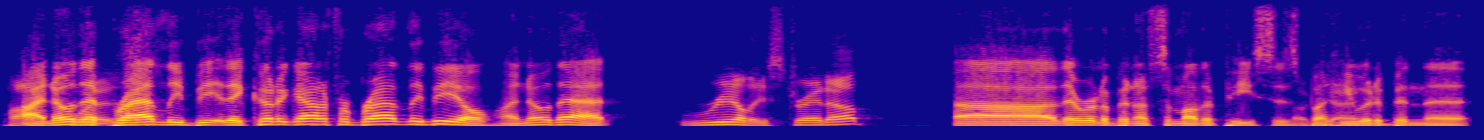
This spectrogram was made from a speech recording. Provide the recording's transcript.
Pop I know that. Bradley. Be- they could have got it for Bradley Beal. I know that. really straight up. Uh, there would have been some other pieces, but he would have been the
